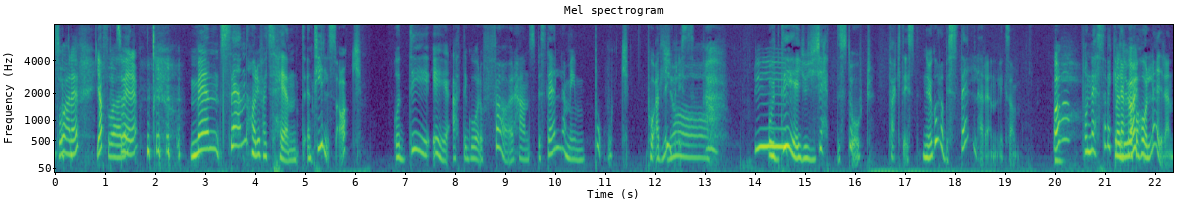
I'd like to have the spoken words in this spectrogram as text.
så är det. Ja, så är, så är det. Men sen har det faktiskt hänt en till sak. Och det är att det går att förhandsbeställa min bok på Adlibris. Ja. Och det är ju jättestort faktiskt. Nu går det att beställa den liksom. Ah. Och nästa vecka Men kanske jag får hålla i den.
